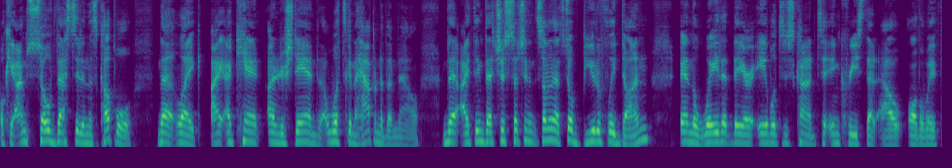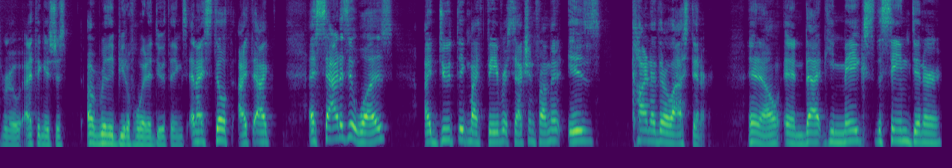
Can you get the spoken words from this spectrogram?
okay i'm so vested in this couple that like i, I can't understand what's going to happen to them now. That i think that's just such an, something that's so beautifully done and the way that they are able to just kind of to increase that out all the way through i think is just a really beautiful way to do things. And i still i, I as sad as it was i do think my favorite section from it is kind of their last dinner you know, and that he makes the same dinner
